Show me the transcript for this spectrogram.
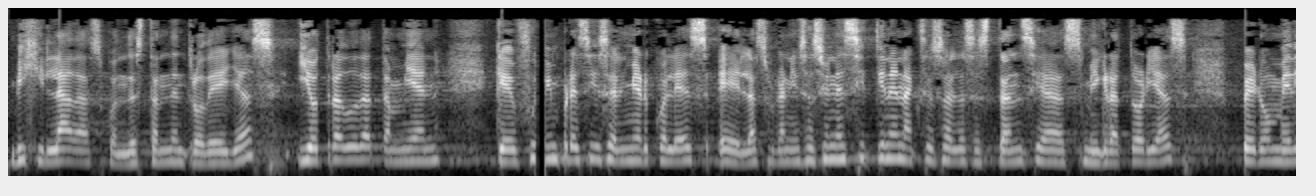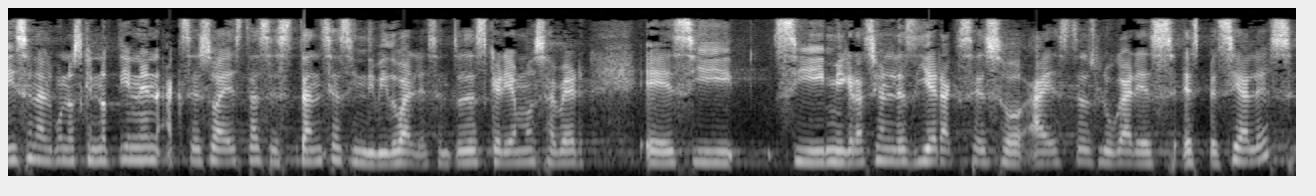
vigiladas cuando están dentro de ellas. Y otra duda también, que fue imprecisa el miércoles, eh, las organizaciones sí tienen acceso a las estancias migratorias, pero me dicen algunos que no tienen acceso a estas estancias individuales. Entonces queríamos saber eh, si si migración les diera acceso a estos lugares especiales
